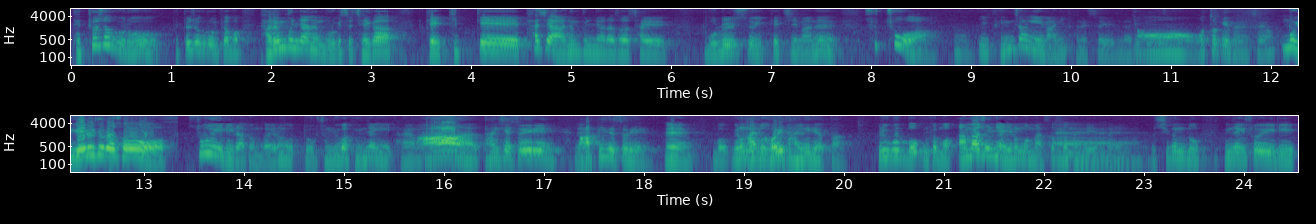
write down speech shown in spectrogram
대표적으로 대표적으로 그러니까 뭐 다른 분야는 모르겠어요. 제가 이렇게 깊게 파지 않은 분야라서 잘 모를 수 있겠지만은 수초왕이 음. 굉장히 많이 변했어요 옛날에. 비해서. 어, 어떻게 변했어요? 뭐 예를 들어서 소일이라던가 이런 것도 종류가 굉장히 다양하게. 아, 당시에 소일인 네. 마피드 소일. 네, 뭐 이런 단- 것도 거의 네. 단일이었다. 그리고 뭐, 그러니까 뭐 아마존이야 이런 것만 썼었는데 네. 옛날에 지금도 굉장히 소일이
